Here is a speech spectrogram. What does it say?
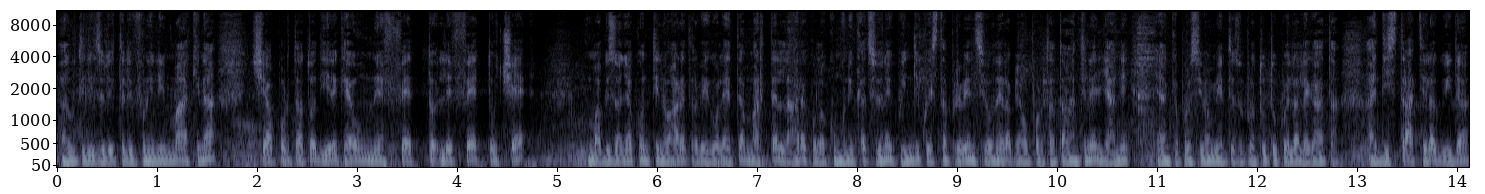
all'utilizzo dei telefonini in macchina, ci ha portato a dire che effetto, l'effetto c'è, ma bisogna continuare, tra virgolette, a martellare con la comunicazione, quindi questa prevenzione l'abbiamo portata avanti negli anni e anche prossimamente, soprattutto quella legata ai distratti alla guida,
